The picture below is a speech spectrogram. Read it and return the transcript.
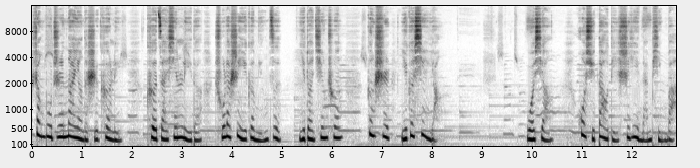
尚不知那样的时刻里，刻在心里的除了是一个名字，一段青春，更是一个信仰。我想，或许到底是意难平吧，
